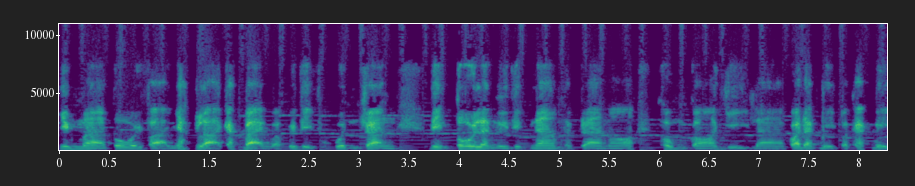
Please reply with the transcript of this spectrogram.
Nhưng mà tôi phải nhắc lại các bạn và quý vị phụ huynh rằng việc tôi là người Việt Nam thật ra nó không có gì là quá đặc biệt và khác biệt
